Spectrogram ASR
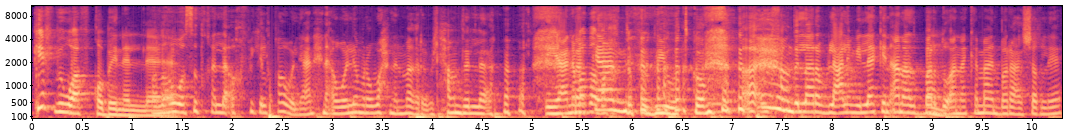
كيف بيوافقوا بين ال والله هو صدقا لا أخفيك القول يعني إحنا أول يوم روحنا المغرب الحمد لله. يعني ما طبختوا في بيوتكم. آه، الحمد لله رب العالمين. لكن أنا برضو أنا كمان براعي شغلة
